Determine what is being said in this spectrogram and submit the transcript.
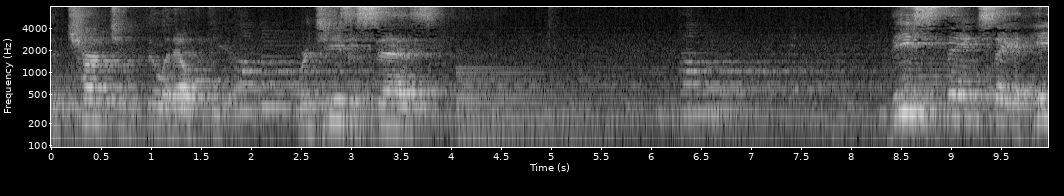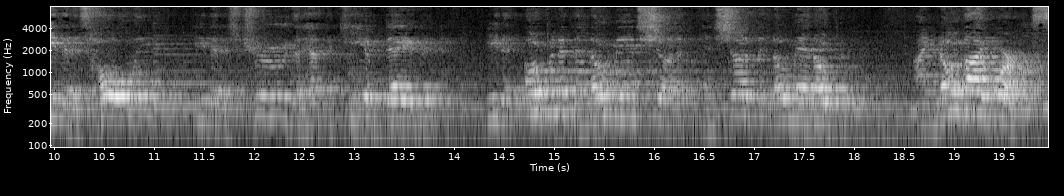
the church in Philadelphia, where Jesus says, These things saith he that is holy, he that is true, that hath the key of David. He that openeth and no man shutteth, and shutteth and no man openeth. I know thy works.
